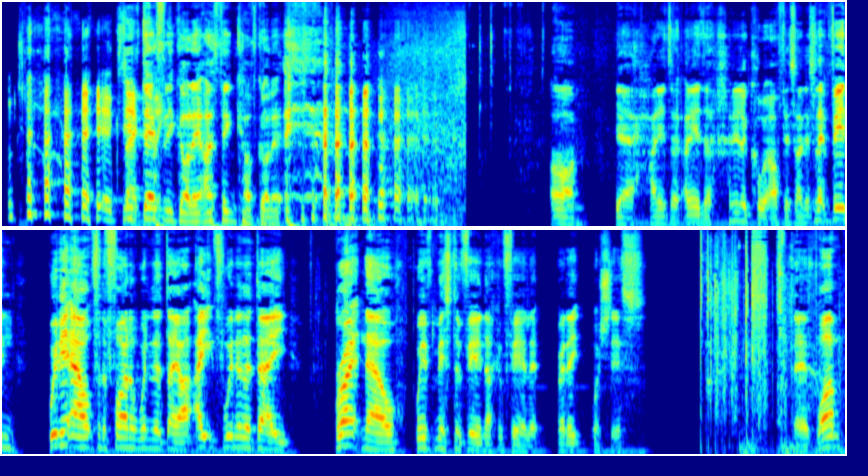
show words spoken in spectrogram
exactly. You've definitely got it. I think I've got it. oh yeah, I need to, I need to, I need to call it off this. Let's let Vin win it out for the final win of the day, our eighth win of the day. Right now with Mr. Vin, I can feel it. Ready? Watch this. There's one.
